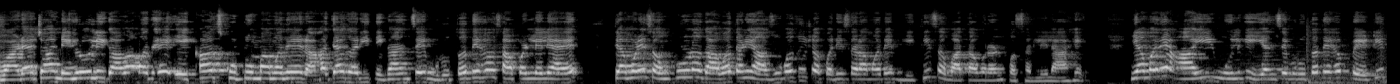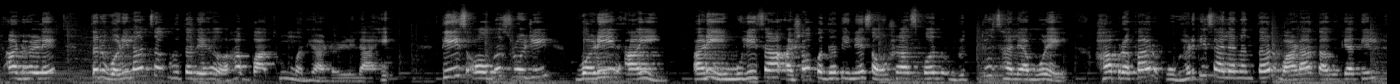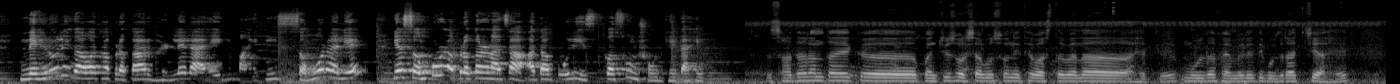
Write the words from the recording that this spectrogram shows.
वाड्याच्या नेहरोली गावामध्ये एकाच कुटुंबामध्ये राहत्या घरी तिघांचे मृतदेह सापडलेले आहेत. त्यामुळे संपूर्ण गावात आणि आजूबाजूच्या परिसरामध्ये भीतीचं वातावरण पसरलेलं आहे. यामध्ये आई मुलगी यांचे मृतदेह पेटीत आढळले तर वडिलांचा मृतदेह हा बाथरूममध्ये आढळलेला आहे. तीस ऑगस्ट रोजी वडील आई आणि मुलीचा अशा पद्धतीने संशयास्पद मृत्यू झाल्यामुळे हा प्रकार उघडकीस आल्यानंतर वाडा तालुक्यातील नेहरोली गावात हा प्रकार घडलेला आहे ही माहिती समोर आली आहे. या संपूर्ण प्रकरणाचा आता पोलीस कसून शोध घेत आहेत. साधारणतः एक पंचवीस वर्षापासून इथे वास्तव्याला आहेत ते. मूळचा फॅमिली ती गुजरातची आहे.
